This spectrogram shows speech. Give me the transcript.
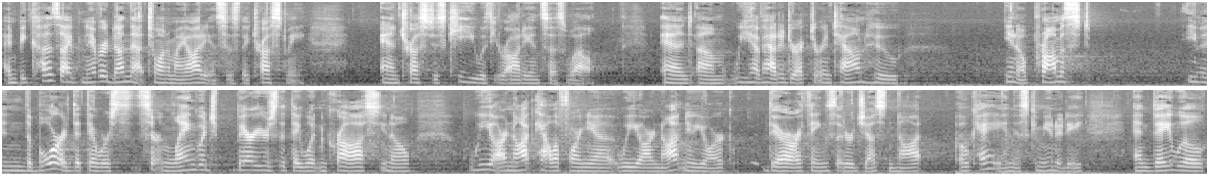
And because I've never done that to one of my audiences, they trust me. And trust is key with your audience as well. And um, we have had a director in town who, you know, promised even the board that there were certain language barriers that they wouldn't cross. You know, we are not California, we are not New York. There are things that are just not okay in this community, and they will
